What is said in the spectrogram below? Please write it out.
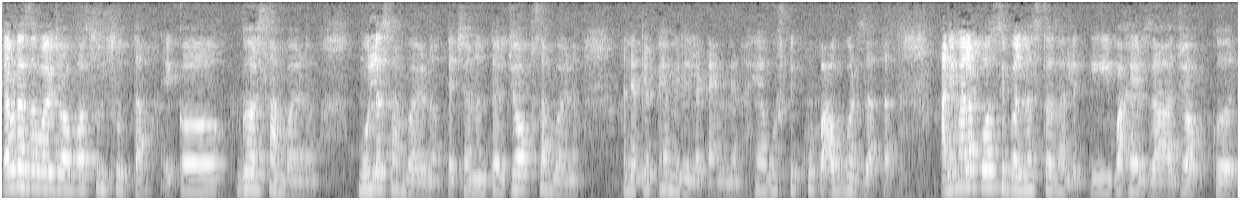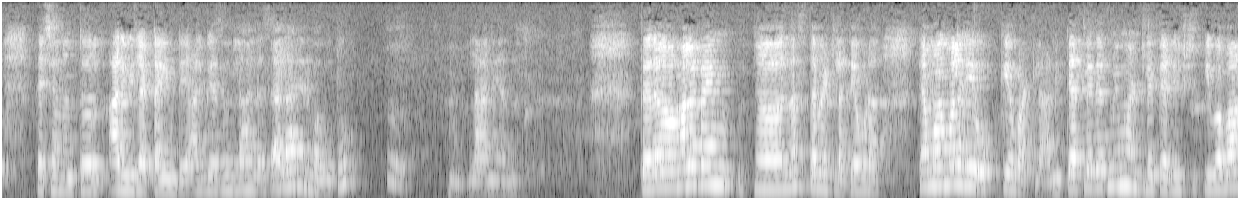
एवढा जवळ जॉब असून सुद्धा एक घर सांभाळणं मुलं सांभाळणं त्याच्यानंतर जॉब सांभाळणं आणि आपल्या फॅमिलीला टाइम देणं ह्या गोष्टी खूप अवघड जातात. आणि मला पॉसिबल नसतं झालं की बाहेर जा जॉब कर त्याच्यानंतर आरवीला टाइम दे. आरवी अजून लहानच लहान आहे ना बाबू तू? हं, लहान आहे अजून. तर मला टाइम नसता भेटला तेवढा. त्यामुळे मला हे ओके वाटलं. आणि त्यातल्या त्यात मी म्हटले त्या दिवशी की बाबा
